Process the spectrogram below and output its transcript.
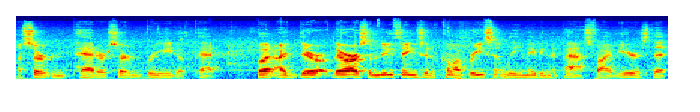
a certain pet or a certain breed of pet. But I, there there are some new things that have come up recently, maybe in the past five years, that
